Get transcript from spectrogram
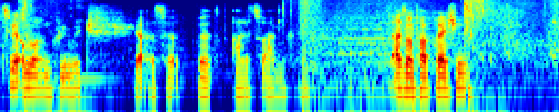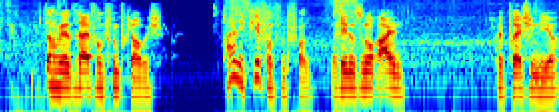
Sind wir auch noch in Greenwich? Ja, es wird- alle zu einem gehören. Da ist noch ein Verbrechen. Da haben wir drei von fünf, glaube ich. Ah, ne, vier von fünf schon. Da fehlt uns nur noch ein Verbrechen hier.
